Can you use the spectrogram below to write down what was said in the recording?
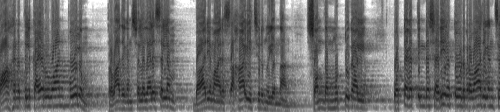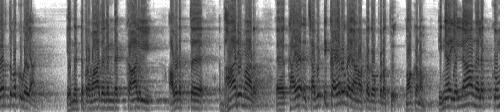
വാഹനത്തിൽ കയറുവാൻ പോലും പ്രവാചകൻ സല്ലാ അലൈഹി വസല്ലം ഭാര്യമാരെ സഹായിച്ചിരുന്നു എന്നാണ്. സ്വന്തം മുട്ടുകാൽ ഒട്ടകത്തിന്റെ ശരീരത്തോട് പ്രവാചകൻ ചേർത്ത് വെക്കുകയാണ്. എന്നിട്ട് പ്രവാചകന്റെ കാലിൽ അവിടുത്തെ ഭാര്യമാർ കയ ചവിട്ടി കയറുകയാണ് ഒട്ടകപ്പുറത്ത്. നോക്കണം. ഇങ്ങനെ എല്ലാ നിലക്കും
